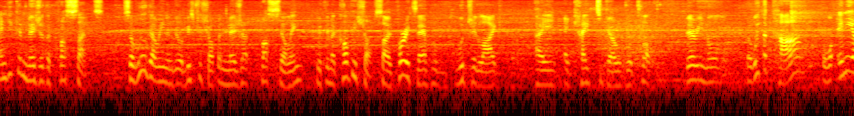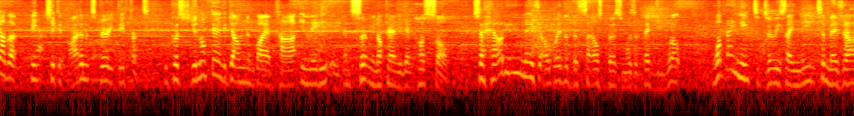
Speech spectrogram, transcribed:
and you can measure the cross sales so we'll go in and do a mystery shop and measure cross selling within a coffee shop. So for example would you like a, a cake to go with your clock very normal. But with a car or any other big ticket item it's very different because you're not going to go in and buy a car immediately and certainly not going to get hot sold. So how do you measure whether the salesperson was effective? Well what they need to do is they need to measure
